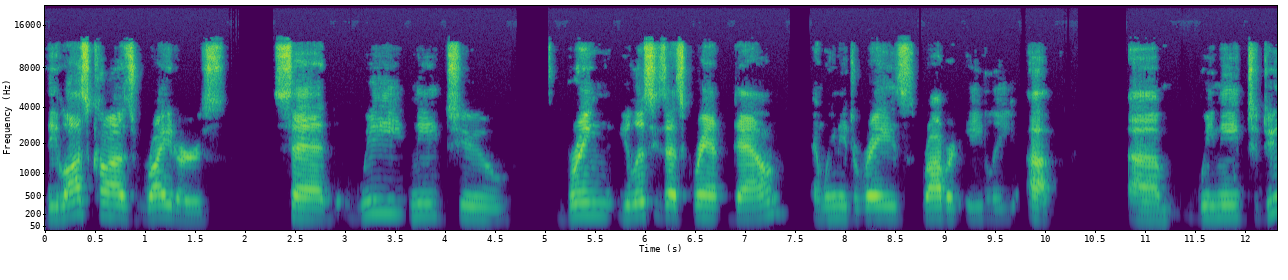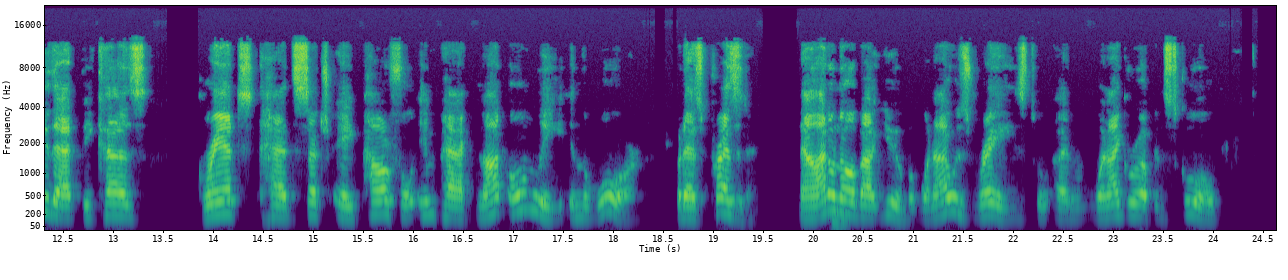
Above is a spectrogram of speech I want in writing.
the Lost Cause writers said we need to bring Ulysses S. Grant down, and we need to raise Robert E. Lee up. Um, we need to do that because Grant had such a powerful impact, not only in the war, but as president. Now, I don't mm-hmm. know about you, but when I was raised and when I grew up in school,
